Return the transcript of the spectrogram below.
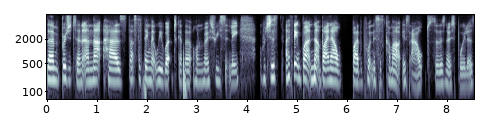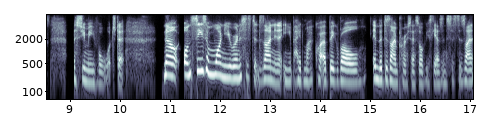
um, bridgerton and that has that's the thing that we worked together on most recently which is i think by, by now by the point this has come out is out so there's no spoilers assuming you've all watched it now, on season one, you were an assistant designer and you played quite a big role in the design process, obviously, as an assistant designer.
